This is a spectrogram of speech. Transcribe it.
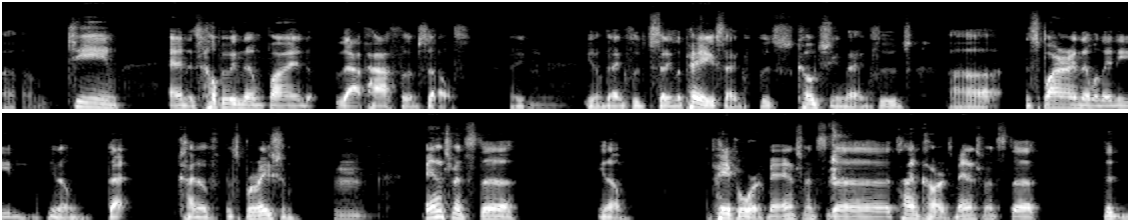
um, team, and it's helping them find that path for themselves. Right? mm, you know that includes setting the pace that includes coaching that includes uh inspiring them when they need you know that kind of inspiration. Mm, management's the you know paperwork. Management's the time cards. Management's the the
